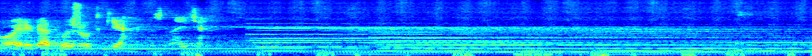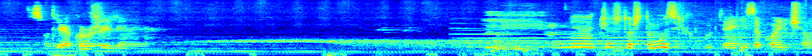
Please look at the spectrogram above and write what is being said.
Ой, ребят, вы жуткие, знаете. Смотри, окружили меня. Меня чувство, что мысль какую-то я не закончил.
